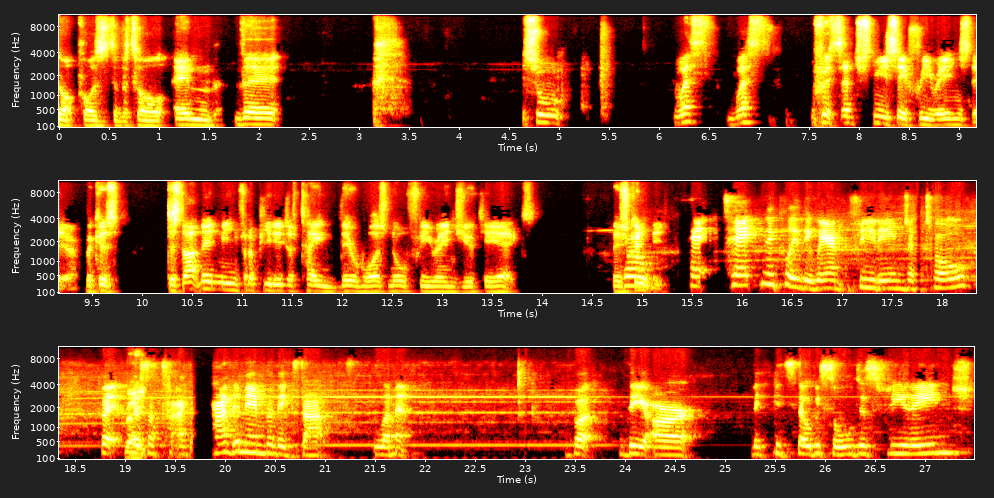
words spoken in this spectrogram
Not positive at all. Um, the so with with it's interesting you say free range there because does that then mean for a period of time there was no free range UK eggs? There well, couldn't be. Te- technically, they weren't free range at all, but right. there's a t- I can't remember the exact limit, but they are they could still be sold as free range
